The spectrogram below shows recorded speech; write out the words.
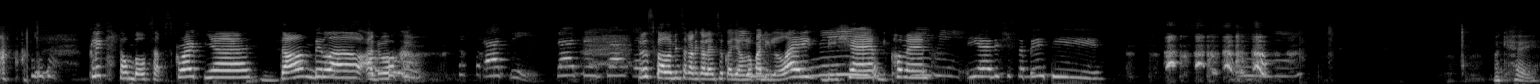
klik tombol subscribe-nya down below. Aduh. Terus kalau misalkan kalian suka jangan lupa di like, di share, di komen. Iya, yeah, this is a baby. Okay.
